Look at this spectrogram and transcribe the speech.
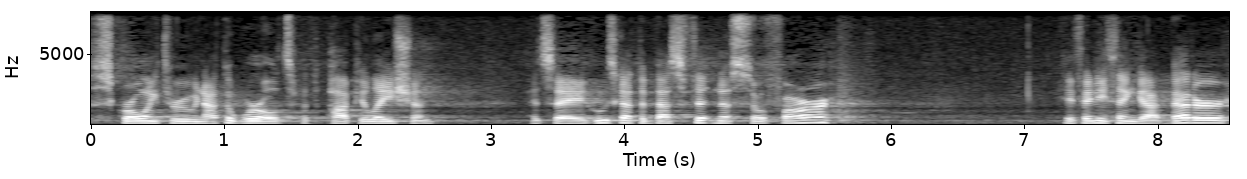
scrolling through not the worlds, but the population and say, who's got the best fitness so far? If anything got better,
